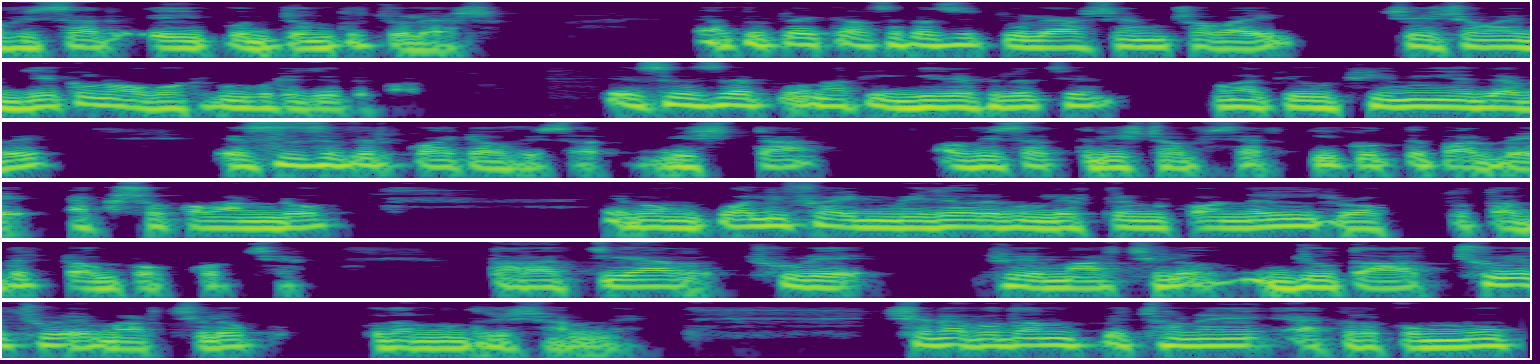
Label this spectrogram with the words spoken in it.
অফিসার এই পর্যন্ত চলে আসেন এতটাই কাছাকাছি চলে আসেন সবাই, সেই সময় যে কোনো অঘটন ঘটে যেতে পারত। এসএসএফ ওনাকে ঘিরে ফেলেছে, ওনাকে উঠিয়ে নিয়ে যাবে। এসএসএফ এর কয়টা অফিসার? বিশটা। অফিসার, ত্রিশটা অফিসার। কি করতে পারবে? একশো কমান্ডো। এবং কোয়ালিফাইড মেজর এবং লেফটেন্যান্ট কর্নেল রক্ত তাদের টকবক করছে। তারা চেয়ার ছুঁড়ে ছুঁড়ে মারছিল, জুতা ছুঁড়ে ছুঁড়ে মারছিল প্রধানমন্ত্রীর সামনে। সেনাপ্রধান পেছনে একরকম মুখ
